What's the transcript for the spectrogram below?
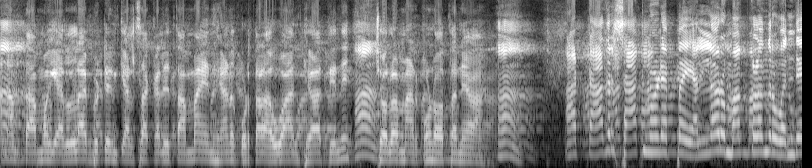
ನಮ್ಮ ತಮ್ಮಗೆ ಎಲ್ಲ ಬಿಟ್ಟಿನ ಕೆಲಸ ಕಲಿ ತಮ್ಮ ಏನು ಹೆಣ್ಣು ಕೊಡ್ತಾಳ ಅವ್ವ ಅಂತ ಹೇಳ್ತೀನಿ. ಚಲೋ ಮಾಡ್ಕೊಂಡು ಹೋಗ್ತಾನೆ ಅವ. ಹಾ ಅಷ್ಟಾದ್ರೆ ಸಾಕು ನೋಡಪ್ಪ ಎಲ್ಲರೂ ಮಕ್ಕಳಂದ್ರೆ ಒಂದೇ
